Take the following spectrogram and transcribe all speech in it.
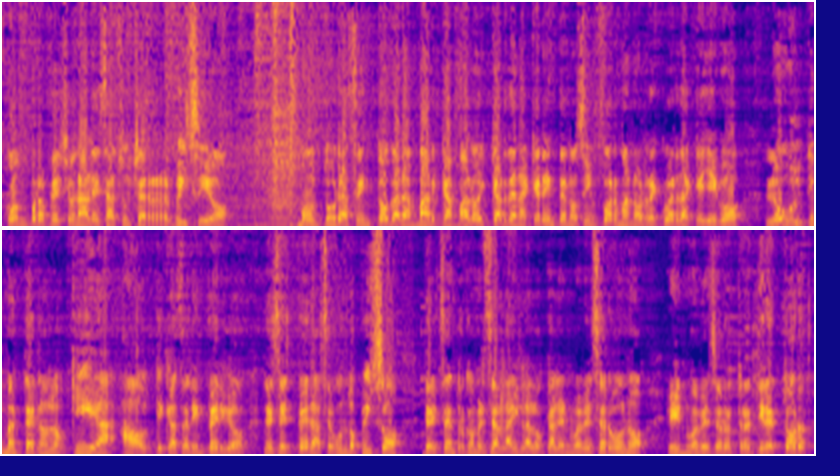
con profesionales a su servicio. Monturas en todas las marcas. Baloy Cárdenas Querente nos informa, nos recuerda que llegó lo último en tecnología a Ópticas del Imperio. Les espera segundo piso del Centro Comercial La Isla Local en 901 y 903. Director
